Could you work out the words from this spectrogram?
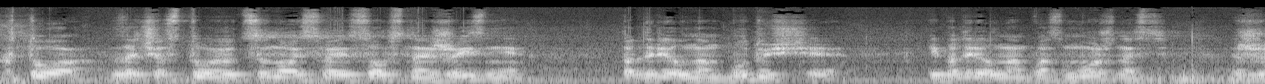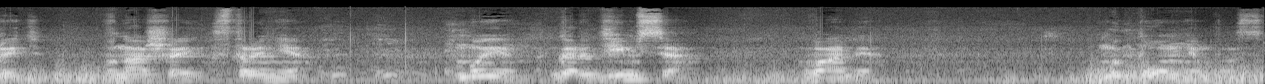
кто зачастую ценой своей собственной жизни подарил нам будущее и подарил нам возможность жить в нашей стране. Мы гордимся вами. Мы помним вас.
